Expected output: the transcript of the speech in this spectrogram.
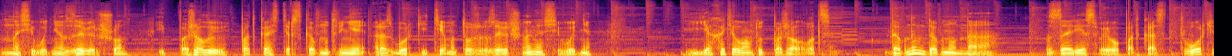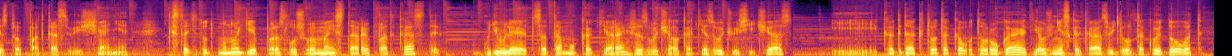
на сегодня завершен. И, пожалуй, подкастерско-внутренней разборки темы тоже завершены на сегодня. Я хотел вам тут пожаловаться. Давным-давно на заре своего подкаст творчества, подкаст вещания. Кстати, тут многие, прослушивая мои старые подкасты, удивляются тому, как я раньше звучал, как я звучу сейчас. И когда кто-то кого-то ругает, я уже несколько раз видел такой довод –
